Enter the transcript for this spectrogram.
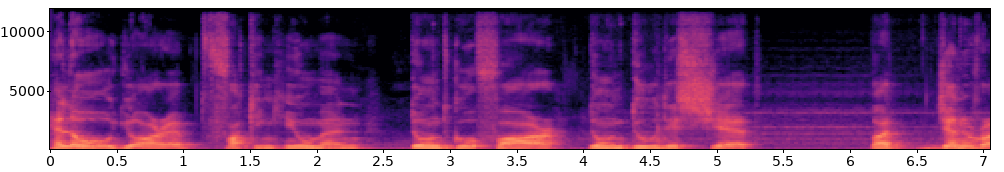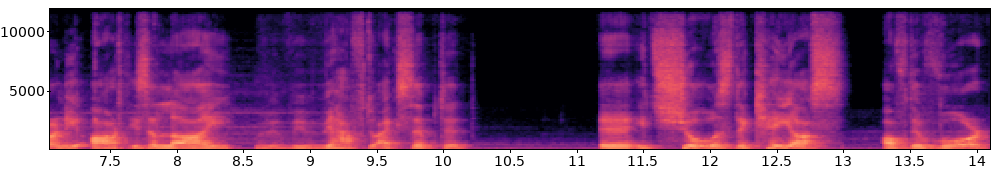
hello, you are a fucking human, don't go far, don't do this shit. But generally art is a lie, we, we have to accept it. Uh, it shows the chaos of the world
